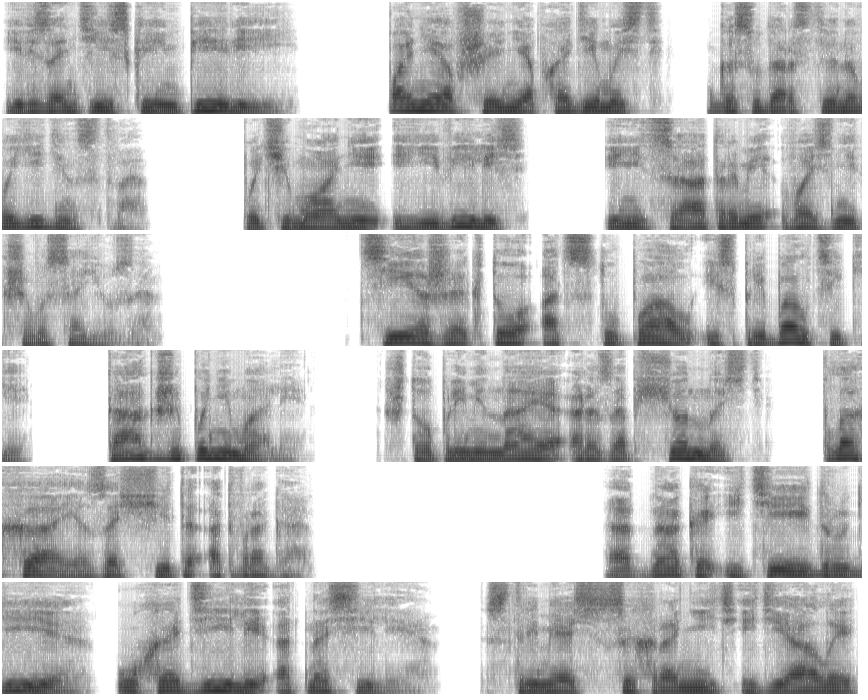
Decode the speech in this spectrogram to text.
и Византийской империей, понявшие необходимость государственного единства, почему они и явились инициаторами возникшего союза. Те же, кто отступал из Прибалтики, также понимали, что племенная разобщенность – плохая защита от врага. Однако и те, и другие уходили от насилия, стремясь сохранить идеалы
